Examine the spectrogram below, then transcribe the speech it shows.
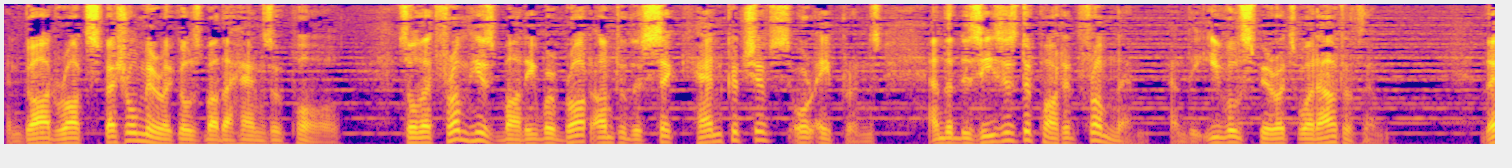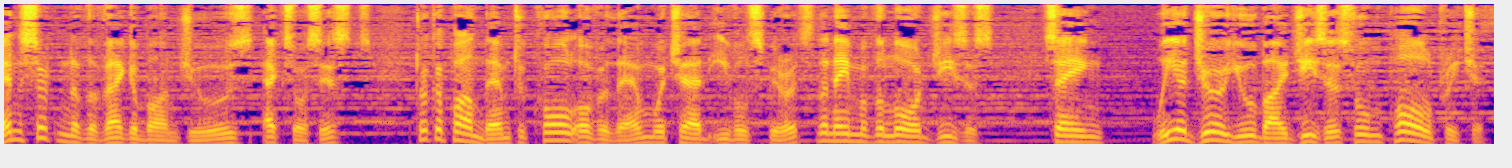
And God wrought special miracles by the hands of Paul, so that from his body were brought unto the sick handkerchiefs or aprons, and the diseases departed from them, and the evil spirits went out of them. Then certain of the vagabond Jews, exorcists, took upon them to call over them which had evil spirits the name of the Lord Jesus, saying, We adjure you by Jesus whom Paul preacheth.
